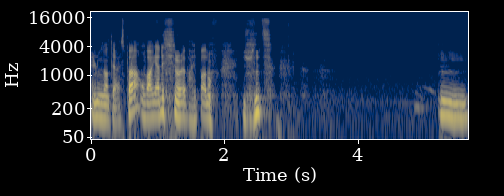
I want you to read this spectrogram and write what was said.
elle ne nous intéresse pas. On va regarder a dans la variable, pardon, 8. Hum.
